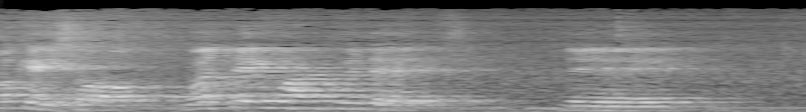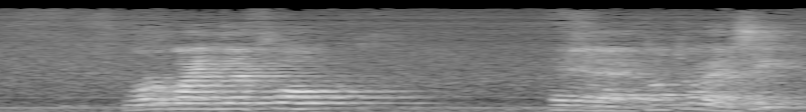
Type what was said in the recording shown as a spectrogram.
Okay, so what they want with the, the worldwide UFO uh, controversy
